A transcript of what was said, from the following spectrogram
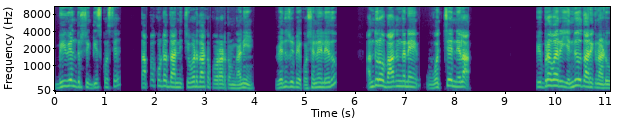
బీవీఎన్ దృష్టికి తీసుకొస్తే తప్పకుండా దాన్ని చివరిదాకా పోరాడతాం. కానీ వెనుచూపే క్వశ్చనే లేదు. అందులో భాగంగానే వచ్చే నెల ఫిబ్రవరి ఎనిమిదో తారీఖు నాడు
